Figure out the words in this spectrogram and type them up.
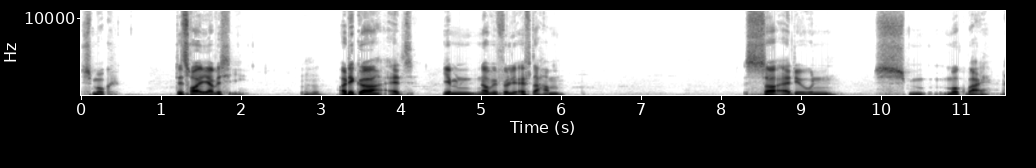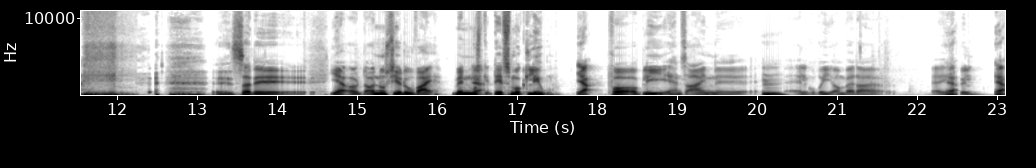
smuk. Det tror jeg, jeg vil sige. Mm-hmm. Og det gør, at jamen, når vi følger efter ham, så er det jo en smuk vej. så er det... Ja, og, og nu siger du vej, men måske ja. det er et smukt liv. Ja. For at blive hans egen øh, mm. algori om, hvad der er i ja. spil. Ja.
